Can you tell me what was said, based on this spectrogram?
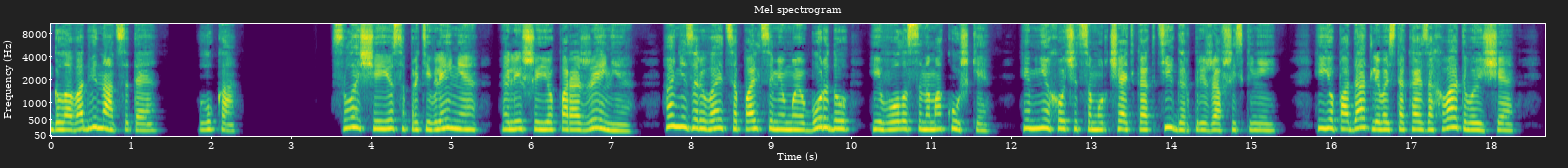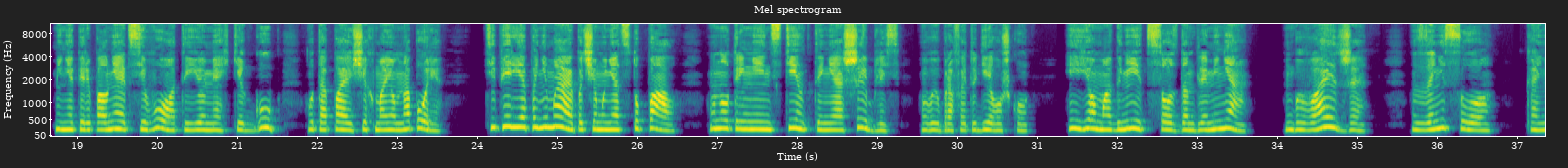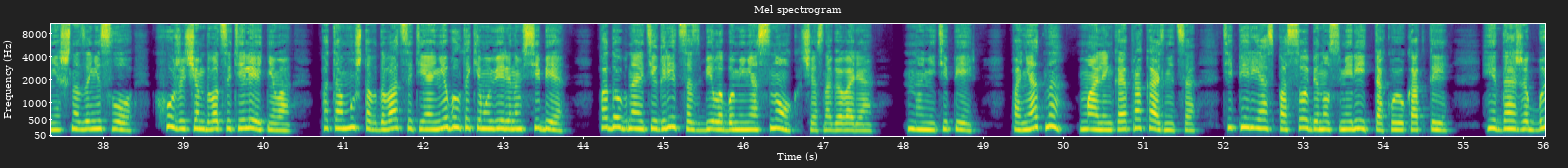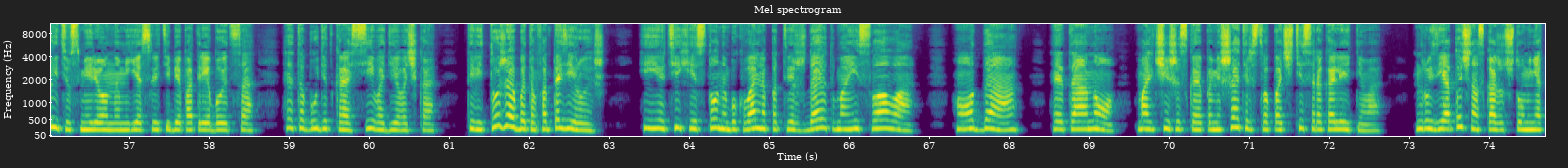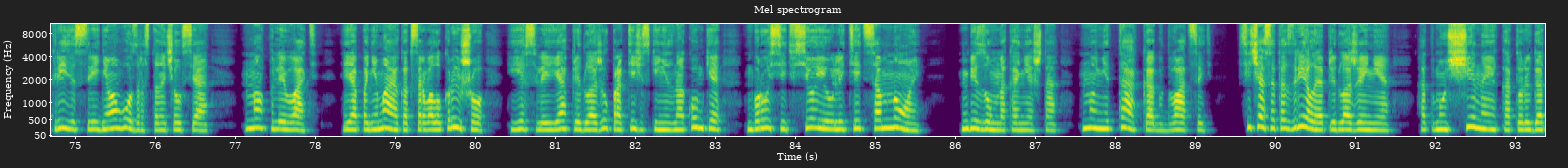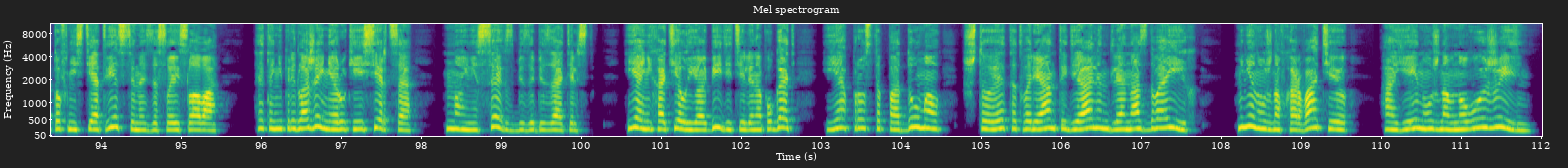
Глава двенадцатая. Лука. Слаще ее сопротивление, лишь ее поражение. Аня зарывается пальцами в мою бороду и волосы на макушке. И мне хочется мурчать, как тигр, прижавшись к ней. Ее податливость такая захватывающая. Меня переполняет всего от ее мягких губ, утопающих в моем напоре. Теперь я понимаю, почему не отступал. Внутренние инстинкты не ошиблись, выбрав эту девушку. Ее магнит создан для меня. Бывает же. Занесло. Конечно, занесло. Хуже, чем двадцатилетнего. Потому что в двадцать я не был таким уверенным в себе. Подобная тигрица сбила бы меня с ног, честно говоря. Но не теперь. Понятно, маленькая проказница? Теперь я способен усмирить такую, как ты. И даже быть усмиренным, если тебе потребуется. Это будет красиво, девочка. Ты ведь тоже об этом фантазируешь? Ее тихие стоны буквально подтверждают мои слова. О да, это оно, мальчишеское помешательство почти сорокалетнего. Друзья точно скажут, что у меня кризис среднего возраста начался. Но плевать. Я понимаю, как сорвало крышу, если я предложил практически незнакомке бросить все и улететь со мной. Безумно, конечно, но не так, как в двадцать. Сейчас это зрелое предложение от мужчины, который готов нести ответственность за свои слова. Это не предложение руки и сердца, но и не секс без обязательств. Я не хотел ее обидеть или напугать, я просто подумал, что этот вариант идеален для нас двоих. Мне нужно в Хорватию, а ей нужно в новую жизнь.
